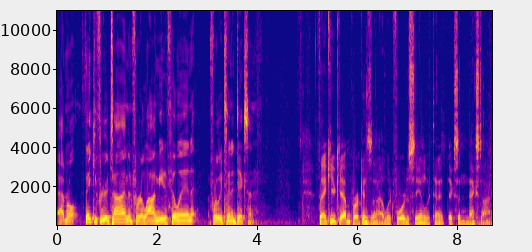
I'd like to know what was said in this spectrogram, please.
Admiral, thank you for your time and for allowing me to fill in for Lieutenant Dixon. Thank you, Captain Perkins, and I look forward to seeing Lieutenant Dixon next time.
